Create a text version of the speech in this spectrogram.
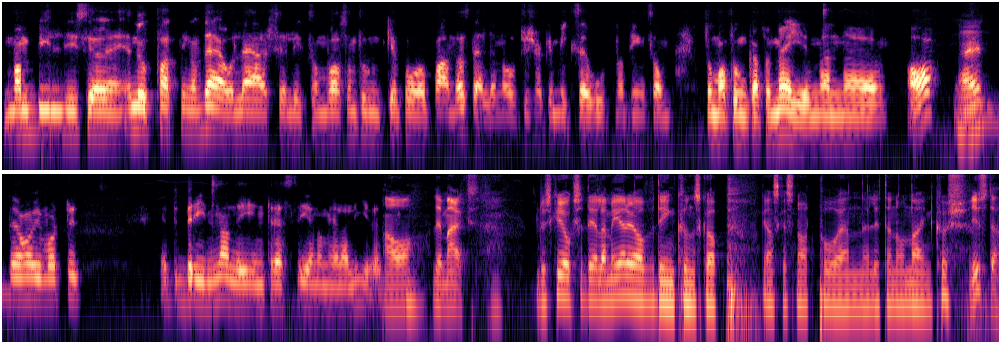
man bildar sig en uppfattning av det och lär sig liksom vad som funkar på, på andra ställen och försöker mixa ihop någonting som, som har funkat för mig. Men eh, ja, nej, Mm. det har ju varit ett, ett brinnande intresse genom hela livet. Ja, det märks. Du ska ju också dela med dig av din kunskap ganska snart på en liten onlinekurs. Just det.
